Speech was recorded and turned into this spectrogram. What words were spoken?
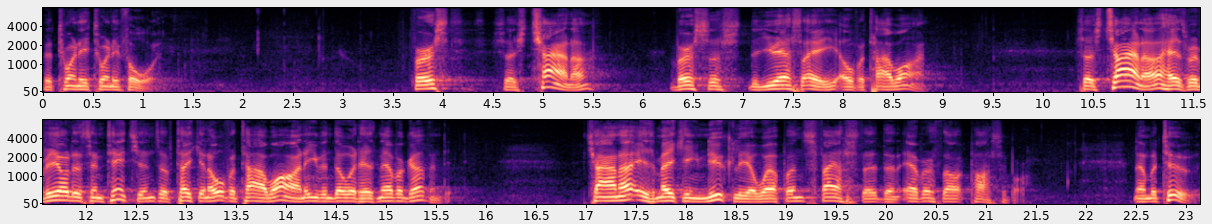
for 2024. First, says China versus the USA over Taiwan. It says China has revealed its intentions of taking over Taiwan even though it has never governed it. China is making nuclear weapons faster than ever thought possible. Number two,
